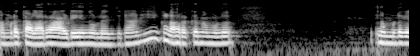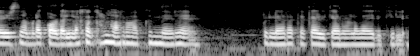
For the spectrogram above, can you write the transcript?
നമ്മുടെ കളർ ആഡ് ചെയ്യുന്നുള്ളൂ. എന്തിനാണ് ഈ കളറൊക്കെ നമ്മൾ നമ്മുടെ കഴിച്ച് നമ്മുടെ കുടലിലൊക്കെ കളറാക്കുന്നതല്ലേ പിള്ളേരൊക്കെ കഴിക്കാനുള്ളതായിരിക്കില്ലേ?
